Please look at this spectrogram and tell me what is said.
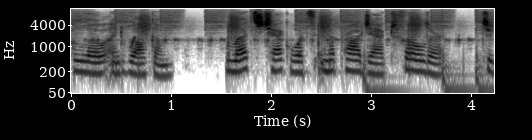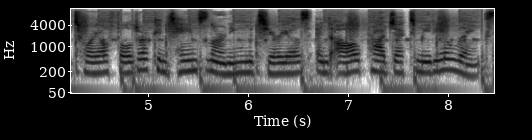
Hello and welcome. Let's check what's in the project folder. Tutorial folder contains learning materials and all project media links.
